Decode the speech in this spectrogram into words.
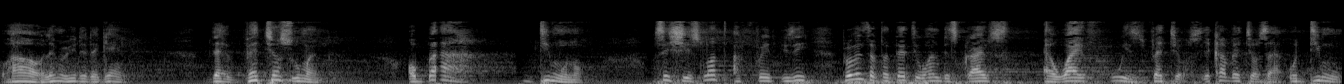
Wow, let me read it again. The virtuous woman, Oba Dimuno, see she's not afraid. You see, Proverbs chapter 31 describes a wife who is virtuous. You can't virtuous, ah, Odimu.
